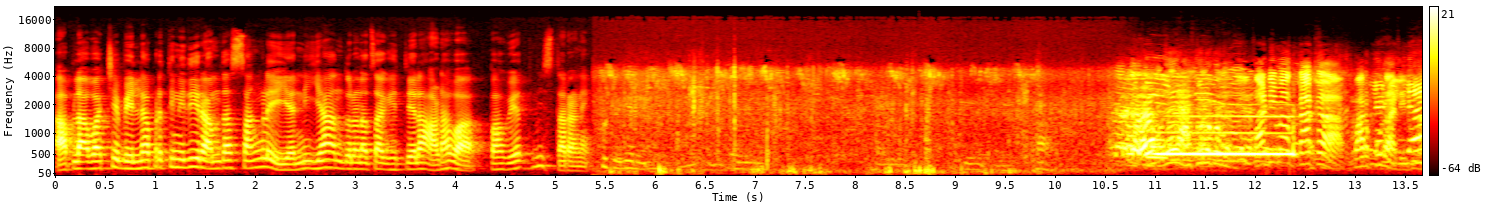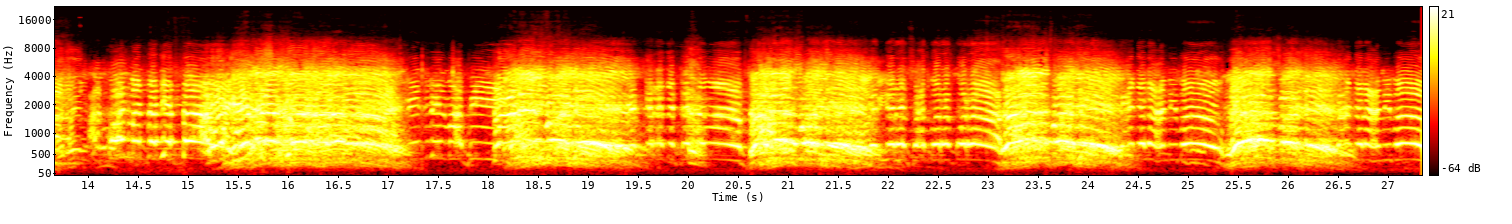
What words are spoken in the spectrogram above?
आपला आवाजचे बेल्ला प्रतिनिधी रामदास सांगळे यांनी या आंदोलनाचा घेतलेला आढावा पाहूयात विस्ताराने. पाठीमाग काका फार आली कोण म्हणत येत वीज बिल माफी शेतकऱ्याचं कर्ज माफ शेतकऱ्याचा सातबारा कोरा कांद्याला हमी भाव कांद्याला हमी भाव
